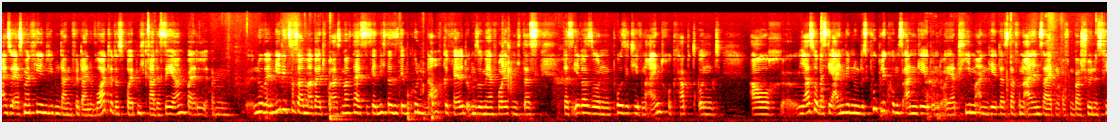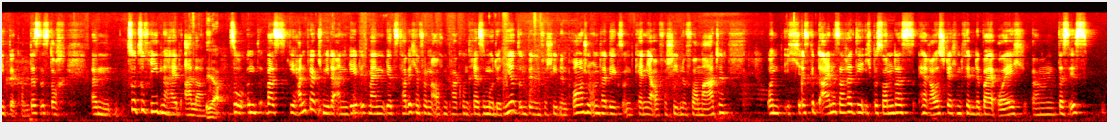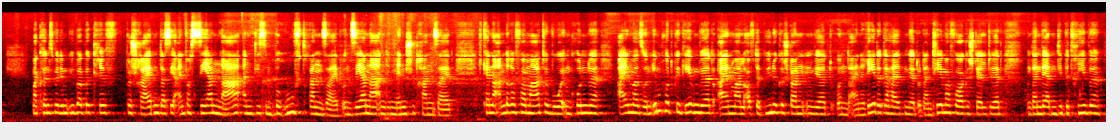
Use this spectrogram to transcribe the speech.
Also erstmal vielen lieben Dank für deine Worte. Das freut mich gerade sehr, weil ähm, nur wenn mir die Zusammenarbeit Spaß macht, heißt es ja nicht, dass es dem Kunden auch gefällt. Umso mehr freue ich mich, dass, dass ihr da so einen positiven Eindruck habt und auch, äh, ja, so was die Einbindung des Publikums angeht und euer Team angeht, dass da von allen Seiten offenbar schönes Feedback kommt. Das ist doch ähm, zur Zufriedenheit aller. Ja. So, und was die Handwerksschmiede angeht, ich meine, jetzt habe ich ja schon auch ein paar Kongresse moderiert und bin in verschiedenen Branchen unterwegs und kenne ja auch verschiedene Formate. Und ich, es gibt eine Sache, die ich besonders herausstechend finde bei euch. Ähm, das ist, man könnte es mit dem Überbegriff beschreiben, dass ihr einfach sehr nah an diesem Beruf dran seid und sehr nah an den Menschen dran seid. Ich kenne andere Formate, wo im Grunde einmal so ein Input gegeben wird, einmal auf der Bühne gestanden wird und eine Rede gehalten wird oder ein Thema vorgestellt wird und dann werden die Betriebe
